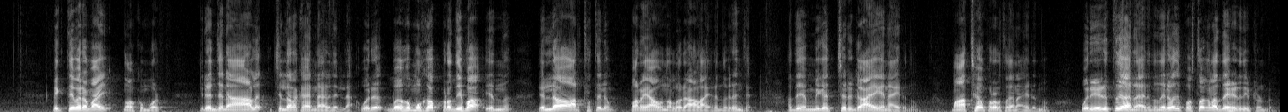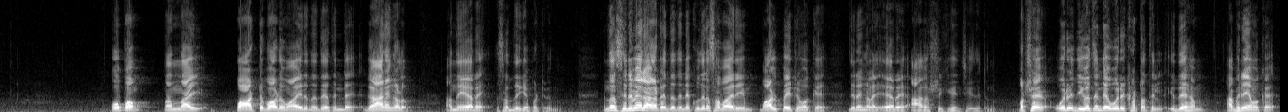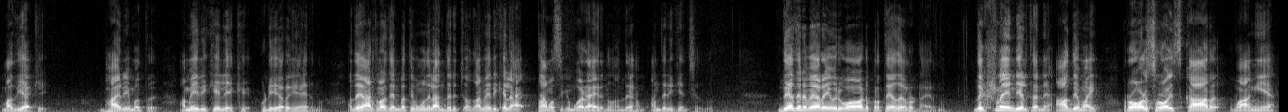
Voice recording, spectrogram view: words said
വ്യക്തിപരമായി നോക്കുമ്പോൾ രഞ്ജൻ ആൾ ചില്ലറക്കാരനായിരുന്നില്ല. ഒരു ബഹുമുഖ പ്രതിഭ എന്ന് എല്ലാ അർത്ഥത്തിലും പറയാവുന്ന ഒരാളായിരുന്നു രഞ്ജൻ. അദ്ദേഹം മികച്ചൊരു ഗായകനായിരുന്നു മാധ്യമപ്രവർത്തകനായിരുന്നു ഒരു എഴുത്തുകാരനായിരുന്നു. നിരവധി പുസ്തകങ്ങൾ അദ്ദേഹം എഴുതിയിട്ടുണ്ട്. ഒപ്പം നന്നായി പാട്ട് പാടുമായിരുന്ന ഇദ്ദേഹത്തിന്റെ ഗാനങ്ങളും അന്നേറെ ശ്രദ്ധിക്കപ്പെട്ടിരുന്നു. എന്നാൽ സിനിമയിലാകട്ടെ ഇദ്ദേഹത്തിന്റെ കുതിരസവാരിയും വാൾപ്പേറ്റുമൊക്കെ ജനങ്ങളെ ഏറെ ആകർഷിക്കുകയും ചെയ്തിരുന്നു. പക്ഷേ ഒരു ജീവിതത്തിന്റെ ഒരു ഘട്ടത്തിൽ ഇദ്ദേഹം അഭിനയമൊക്കെ മതിയാക്കി. ഭാര്യയുമൊത്ത് അമേരിക്കയിലേക്ക് കുടിയേറുകയായിരുന്നു. അദ്ദേഹം ആയിരത്തി തൊള്ളായിരത്തി എൺപത്തി മൂന്നിൽ അന്തരിച്ചു. അത് അമേരിക്കയിൽ താമസിക്കുമ്പോഴായിരുന്നു അദ്ദേഹം അന്തരിക്കുകയും ചെയ്തത്. ഇദ്ദേഹത്തിന് വേറെ ഒരുപാട് പ്രത്യേകതകളുണ്ടായിരുന്നു. ദക്ഷിണ ഇന്ത്യയിൽ തന്നെ ആദ്യമായി റോൾസ് റോയ്സ് കാറ് വാങ്ങിയ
